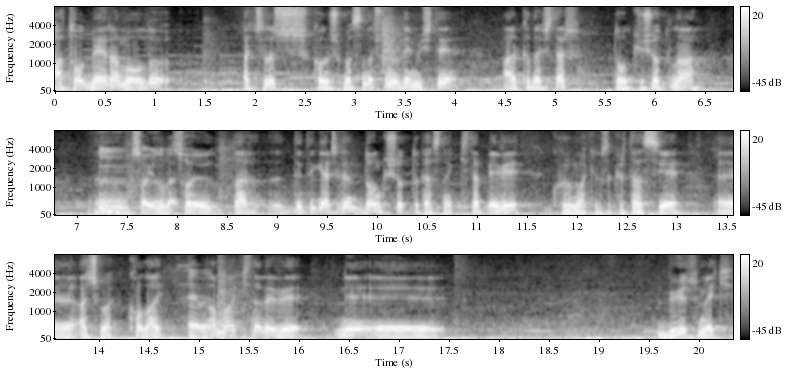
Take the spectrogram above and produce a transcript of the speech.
Atol Beyramoğlu açılış konuşmasında şunu demişti. Arkadaşlar Don Quixote'la Hmm, soyundular. soydular dedi. Gerçekten Don Quixote'luk aslında. Kitap evi kurmak yoksa kırtasiye e, açmak kolay. Evet. Ama kitap evini e, büyütmek,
